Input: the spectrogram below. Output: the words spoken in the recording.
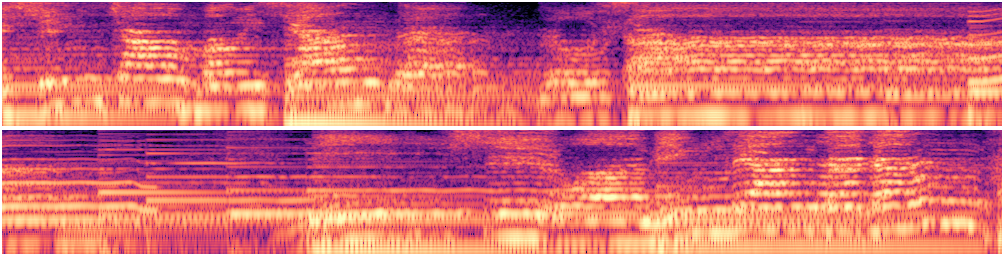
在寻找梦想的路上，你是我明亮的灯塔，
